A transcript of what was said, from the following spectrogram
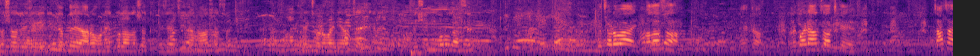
দর্শক, এই যে এই দিকটাতে আরও অনেকগুলো দর্শক, এই যে চীনা হাঁস আছে। যে ছোট ভাই আসছে এখানে দেশি মোরগ আছে। তো ছোট ভাই ভালো আছো? এই তো। মানে কয়টা আনছো আজকে? চাচা?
